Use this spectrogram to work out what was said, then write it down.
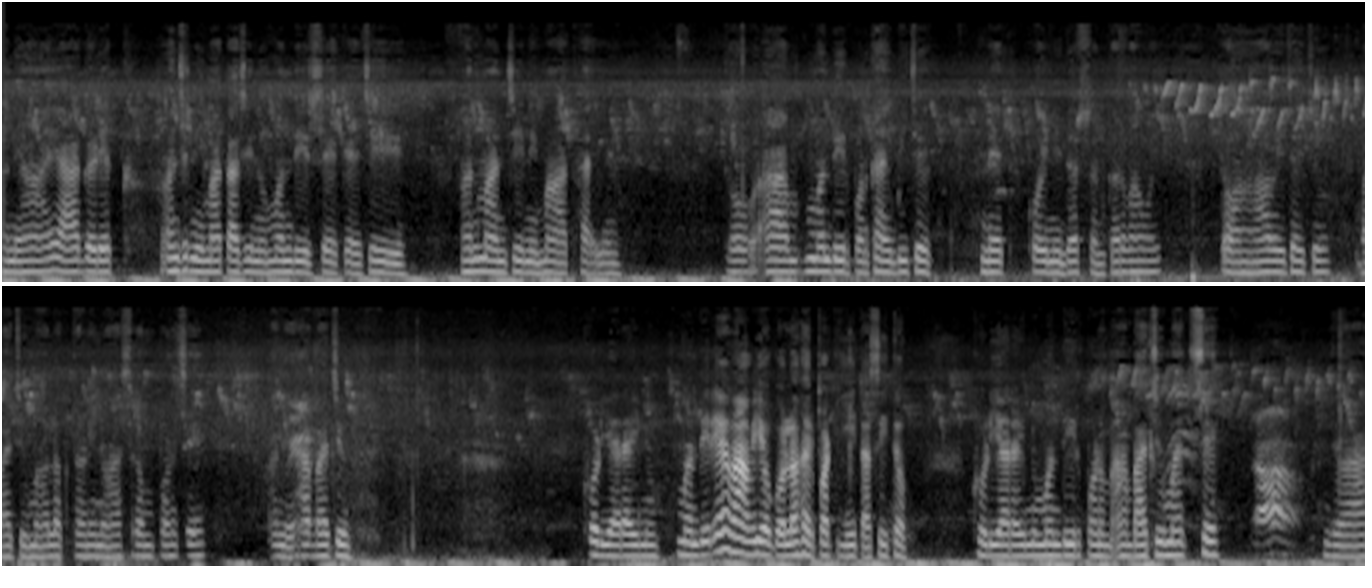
અને આ એ આગળ એક અંજની માતાજીનું મંદિર છે કે જે હનુમાનજીની માં થાય એમ. તો આ મંદિર પણ કાંઈ બીજે ને કોઈની દર્શન કરવા હોય તો આ આવે જજો. બાજુમાં અલગથણીનો આશ્રમ પણ છે અને આ બાજુ ખોડિયારાઈનું મંદિર. એ આવ્યો ગો લહેર પટ્ટી તા સીધો. ખોડિયારાઈનું મંદિર પણ આ બાજુમાં જ છે. જો આ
